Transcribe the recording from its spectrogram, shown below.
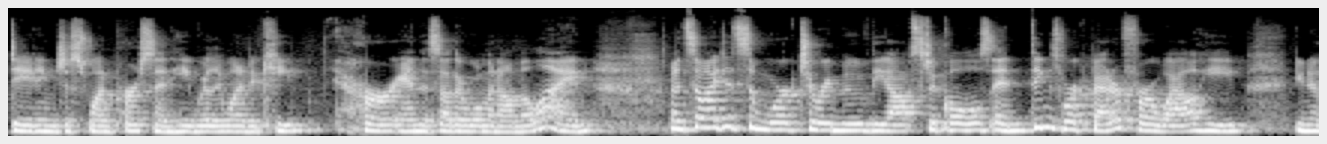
dating just one person. He really wanted to keep her and this other woman on the line. And so I did some work to remove the obstacles, and things worked better for a while. He, you know,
